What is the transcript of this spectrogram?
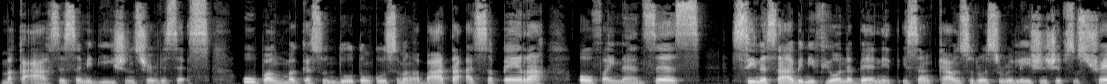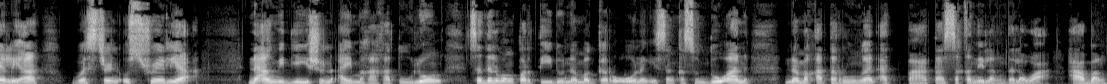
maka-access sa mediation services upang magkasundo tungkol sa mga bata at sa pera o finances. Sinasabi ni Fiona Bennett, isang counselor sa Relationships Australia, Western Australia, na ang mediation ay makakatulong sa dalawang partido na magkaroon ng isang kasunduan na makatarungan at patas sa kanilang dalawa habang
